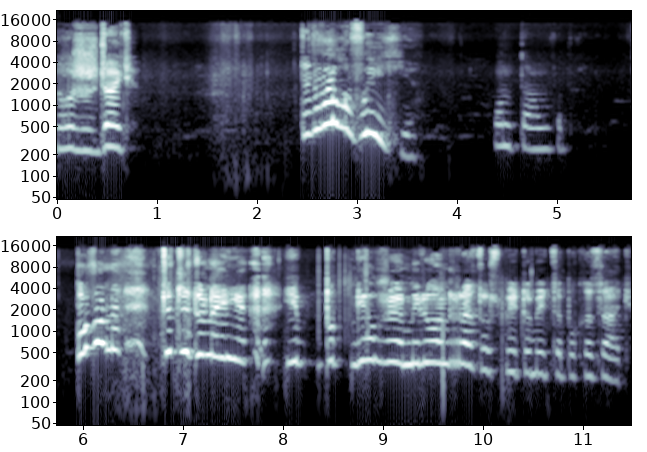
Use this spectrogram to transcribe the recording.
Його ж ждать. Ти давай лови її. Вон там. Та вона, ти, ти до неї. Я, я вже мільйон разів успію тобі це показати.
